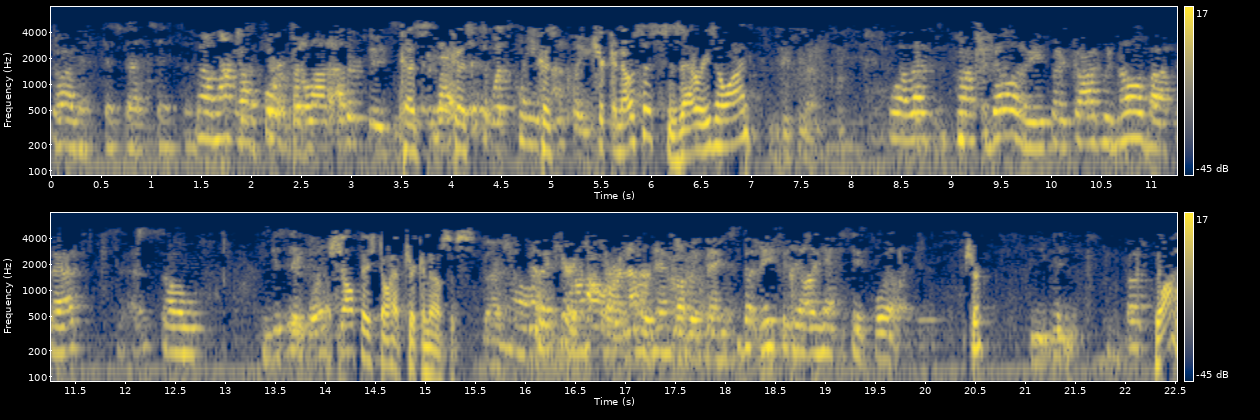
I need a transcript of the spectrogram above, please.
God Just God says. Well, not just pork, but a lot of other foods. Because There's a list of what's clean because and unclean. trichinosis is that a reason why? Well, that's a possibility, but God would know about that. So You just say. Shellfish don't have trichinosis. Thanks. No, it's your call or a number of lovely things, but basically all you have to say is boil it. Sure. And you didn't. But Why?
